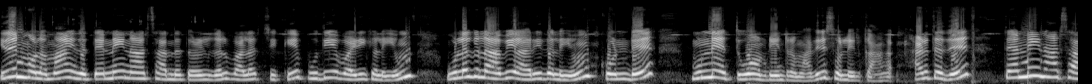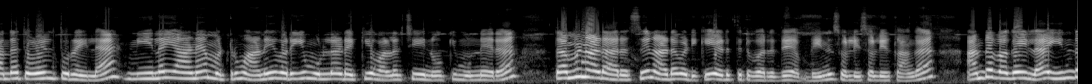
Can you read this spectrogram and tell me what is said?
இதன் மூலமாக இந்த தென்னை நார் சார்ந்த தொழில்கள் வளர்ச்சிக்கு புதிய வழிகளையும் உலகளாவிய அறிதலையும் கொண்டு முன்னேற்றுவோம் அப்படின்ற மாதிரி சொல்லியிருக்காங்க. அடுத்தது தென்னை நார் சார்ந்த தொழில்துறையில் நிலையான மற்றும் அனைவரையும் உள்ளடக்கிய வளர்ச்சியை நோக்கி முன்னேற தமிழ்நாடு அரசு நடவடிக்கை எடுத்துட்டு வருது அப்படின்னு சொல்லி சொல்லியிருக்காங்க. அந்த வகையில் இந்த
